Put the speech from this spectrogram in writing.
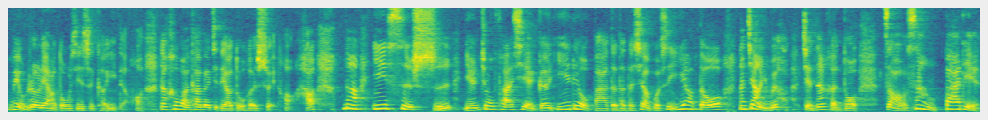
没有热量的东西是可以的哈。那喝完咖啡记得要多喝水哈。好，那一四十研究发现跟一六八的它的效果是一样的哦。那这样有没有好简单很多？早上八点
